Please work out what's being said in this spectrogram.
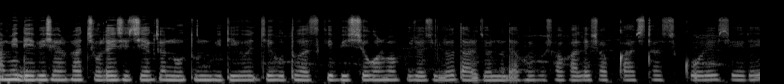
আমি দেবী সরকার চলে এসেছি একটা নতুন ভিডিও যেহেতু আজকে বিশ্বকর্মা পুজো ছিল, তার জন্য দেখো সকালে সব কাজ টাজ করে সেরে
